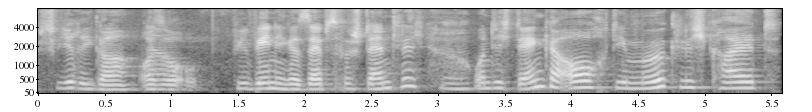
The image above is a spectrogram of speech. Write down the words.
schwieriger. Also ja viel weniger selbstverständlich. Mhm. Und ich denke auch die Möglichkeit,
